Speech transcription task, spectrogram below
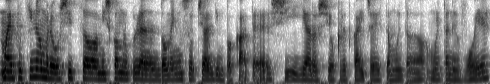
Mai puțin am reușit să mișcăm lucrurile în domeniul social, din păcate, și iarăși eu cred că aici este multă, multă nevoie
